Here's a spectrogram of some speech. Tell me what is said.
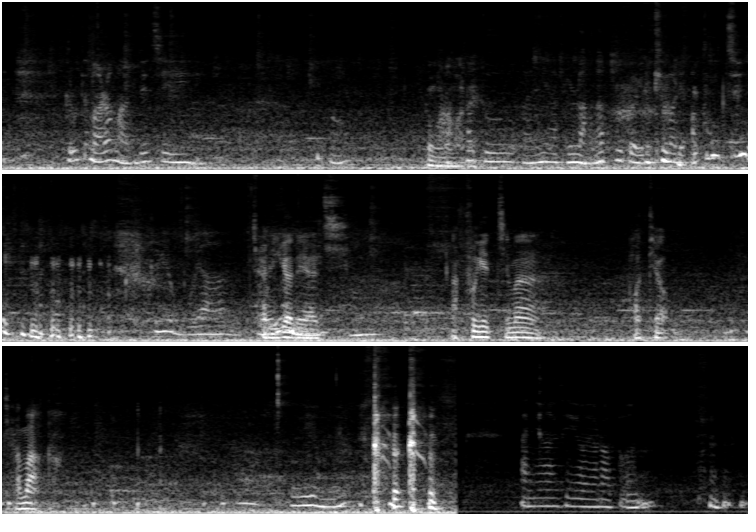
그렇게 말하면 안 되지. 어? 그거 뭐라 말해? 아파도 아니야 별로 안 아플 거야 이렇게 말해 아프겠지? 그게 뭐야 잘 어이없네. 이겨내야지. 아, 아프겠지만 버텨. 참아. 어이없네 안녕하세요, 여러분.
